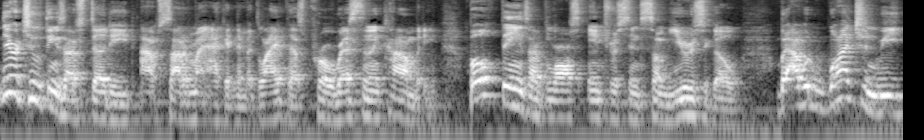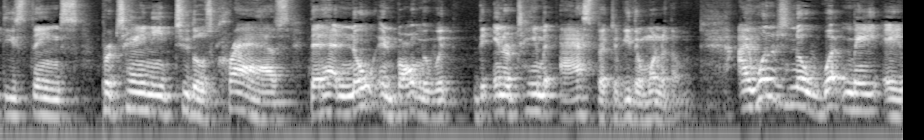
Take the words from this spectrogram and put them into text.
There are two things I've studied outside of my academic life that's pro wrestling and comedy. Both things I've lost interest in some years ago, but I would watch and read these things pertaining to those crafts that had no involvement with the entertainment aspect of either one of them. I wanted to know what made a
